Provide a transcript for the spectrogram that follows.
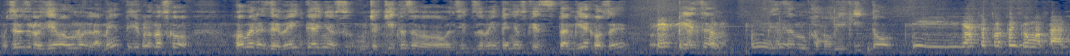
muchas veces lo lleva uno en la mente. Yo conozco jóvenes de 20 años, muchachitas o jovencitos de 20 años que están viejos, ¿eh? Sí, es Piensan, piensan como viejito. Y ya se portan como tal.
